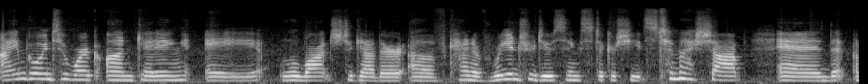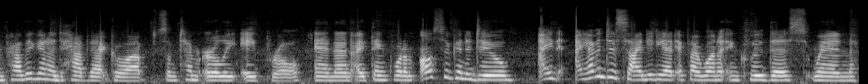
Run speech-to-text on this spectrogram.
I am going to work on getting a launch together of kind of reintroducing sticker sheets to my shop and I'm probably gonna have that go up sometime early April. And then I think what I'm also to do I, I haven't decided yet if I want to include this when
